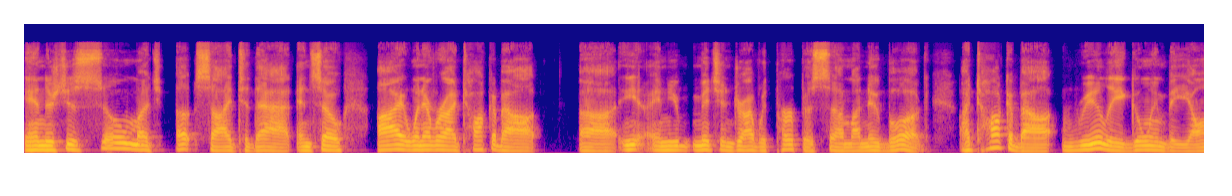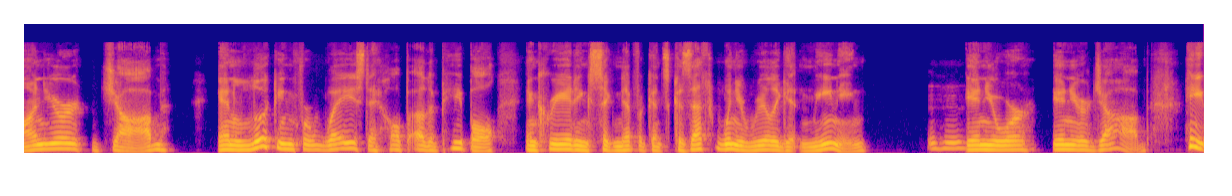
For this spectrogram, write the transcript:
and there's just so much upside to that. And so I whenever I talk about uh, and you mentioned Drive with Purpose, uh, my new book, I talk about really going beyond your job and looking for ways to help other people and creating significance because that's when you really get meaning mm-hmm. in your in your job. Hey,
